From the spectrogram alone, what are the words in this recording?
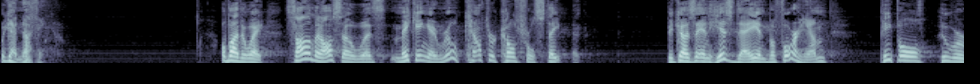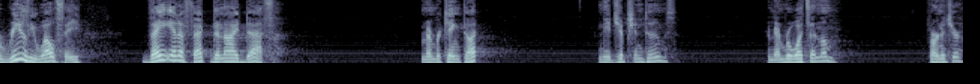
we got nothing. Oh, by the way, Solomon also was making a real countercultural statement because in his day and before him, people who were really wealthy, they in effect denied death. Remember King Tut? And the Egyptian tombs? Remember what's in them? Furniture,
